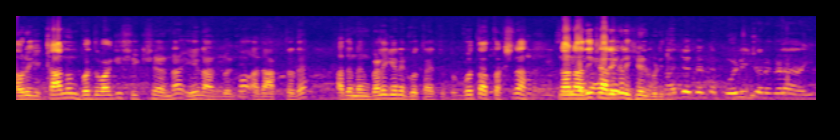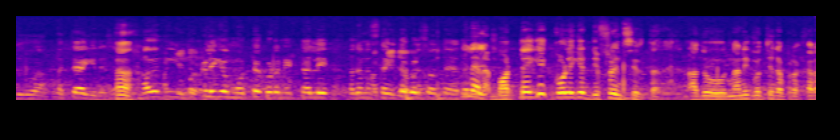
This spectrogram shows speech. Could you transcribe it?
ಅವರಿಗೆ ಕಾನೂನುಬದ್ಧವಾಗಿ ಶಿಕ್ಷೆಯನ್ನು ಏನಾಗಬೇಕೋ ಅದಾಗ್ತದೆ. ಅದು ನಂಗೆ ಬೆಳಗ್ಗೆನೇ ಗೊತ್ತಾಯ್ತು. ಗೊತ್ತಾದ ತಕ್ಷಣ ನಾನು ಅಧಿಕಾರಿಗಳಿಗೆ ಹೇಳಿಬಿಡಿದೆ ರಾಜ್ಯಾದ್ಯಂತ ಕೋಳಿ ಜ್ವರಗಳ ಇದು ಪತ್ತೆಯಾಗಿದೆ ಹಾಗಾಗಿ ಮಕ್ಕಳಿಗೆ ಮೊಟ್ಟೆ ಕೊಡೋ ನಿಟ್ಟಿನಲ್ಲಿ ಅದನ್ನು ಸ್ಥಗಿತಗೊಳಿಸುವಂತ ಇಲ್ಲ ಇಲ್ಲ. ಮೊಟ್ಟೆಗೆ ಕೋಳಿಗೆ ಡಿಫ್ರೆನ್ಸ್ ಇರ್ತದೆ. ಅದು ನನಗೆ ಗೊತ್ತಿರೋ ಪ್ರಕಾರ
